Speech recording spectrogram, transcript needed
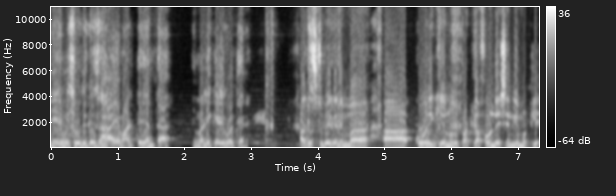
ನಿರ್ಮಿಸುವುದಕ್ಕೆ ಸಹಾಯ ಮಾಡ್ತೇವೆ ಅಂತ ನಿಮ್ಮಲ್ಲಿ ಕೇಳಿಕೊಳ್ತೇನೆ. ಆದಷ್ಟು ಬೇಗ ನಿಮ್ಮ ಆ ಕೋರಿಕೆ ಅನ್ನೋದು ಪಟ್ಲ ಫೌಂಡೇಶನ್ಗೆ ಮುಟ್ಲಿ.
